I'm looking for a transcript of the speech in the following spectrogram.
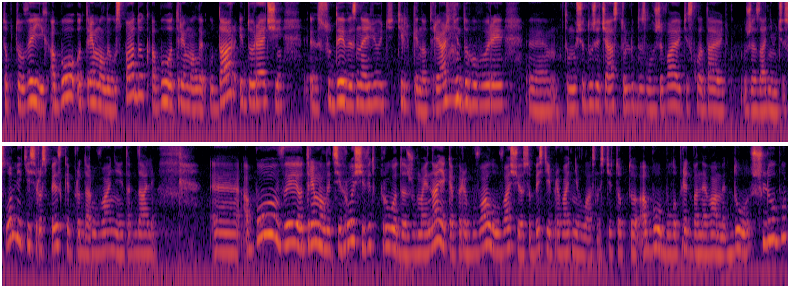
Тобто ви їх або отримали у спадок, або отримали удар. І, до речі, е, суди визнають тільки нотаріальні договори, е, тому що дуже часто люди зловживають і складають уже заднім числом якісь розписки про дарування і так далі. Е, Або ви отримали ці гроші від продажу майна, яке перебувало у вашій особистій приватній власності. Тобто, або було придбане вами до шлюбу,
